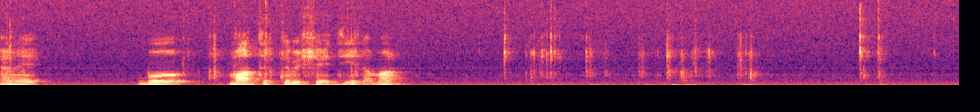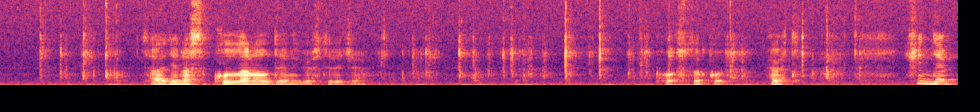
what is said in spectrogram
yani bu mantıklı bir şey değil ama sadece nasıl kullanıldığını göstereceğim. Posta kodu. Evet. Şimdi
